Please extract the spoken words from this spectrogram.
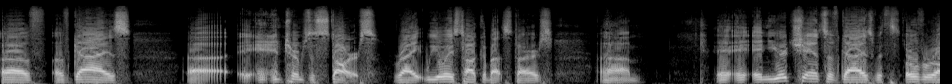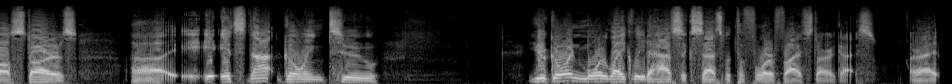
of of guys uh, in, terms of stars, right? We always talk about stars, um, and, your chance of guys with overall stars, uh, it's not going to. You're going more likely to have success with the four or five star guys. All right,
